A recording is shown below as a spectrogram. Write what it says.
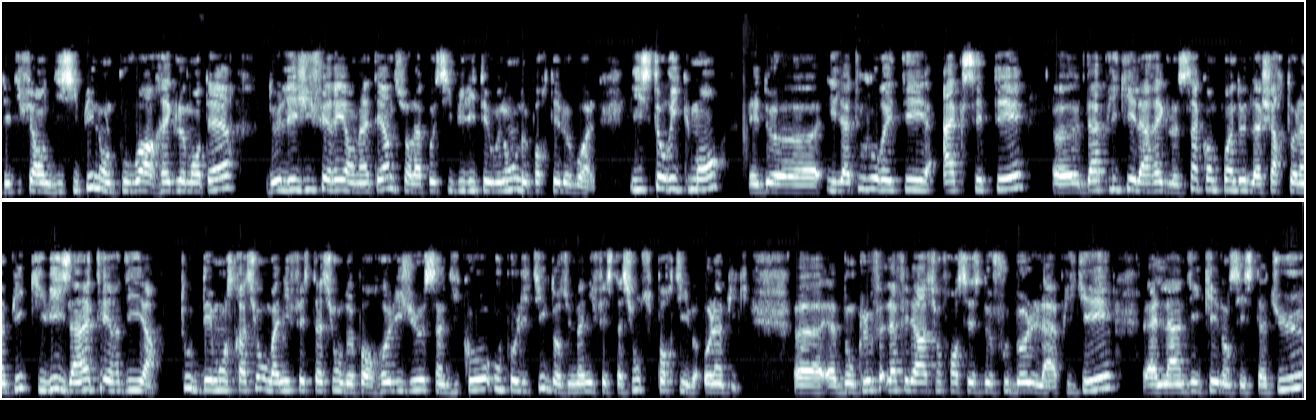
des différentes disciplines ont le pouvoir réglementaire de légiférer en interne sur la possibilité ou non de porter le voile. Historiquement, et de, il a toujours été accepté euh, d'appliquer la règle 50.2 de la charte olympique qui vise à interdire toute démonstration ou manifestation de port religieux, syndicaux ou politiques dans une manifestation sportive olympique. Euh, donc la Fédération française de football l'a appliqué, elle l'a indiqué dans ses statuts.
